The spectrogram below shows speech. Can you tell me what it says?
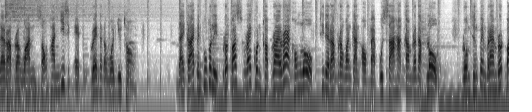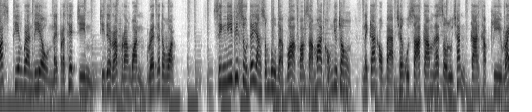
ได้รับรางวัล 2021 Red Dot Award ยูทองได้กลายเป็นผู้ผลิตรถบัสไร้คนขับรายแรกของโลกที่ได้รับรางวัลการออกแบบอุตสาหกรรมระดับโลก รวมถึงเป็นแบรนด์รถบัสเพียงแบรนด์เดียวในประเทศจีนที่ได้รับรางวัล Red Dot Award สิ่งนี้พิสูจน์ได้อย่างสมบูรณ์แบบว่าความสามารถของยูทอง ในการออกแบบเชิงอุตสาหกรรมและโซลูชันการขับขี่ไร้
